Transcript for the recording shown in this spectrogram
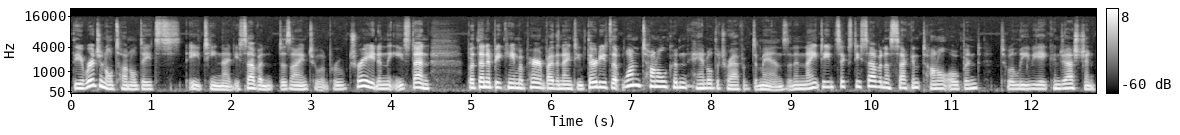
The original tunnel dates 1897, designed to improve trade in the East End, but then it became apparent by the 1930s that one tunnel couldn't handle the traffic demands, and in 1967 a second tunnel opened to alleviate congestion.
